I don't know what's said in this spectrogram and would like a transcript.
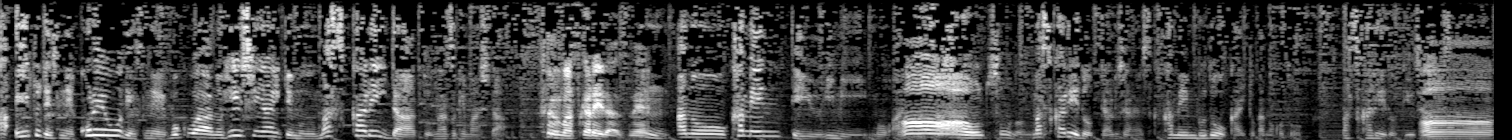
あ、えーとですね、これをですね、僕はあの、変身アイテム、マスカレイダーと名付けました。マスカレーダーですね。うん。あの、仮面っていう意味もありあまー、そうなんだ。す。マスカレードってあるじゃないですか。仮面武道会とかのことを、マスカレードって言うじゃないですか。あー、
